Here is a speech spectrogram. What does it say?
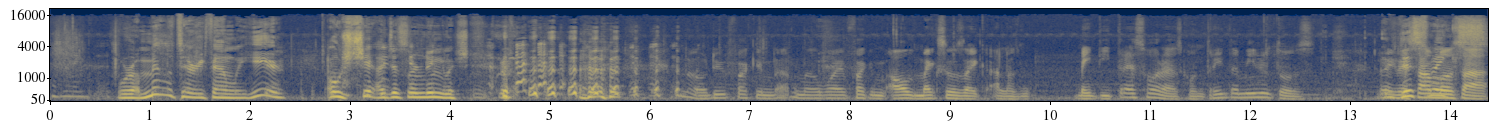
doesn't exist. We're a military family here. Oh shit! I just learned English. No, dude, fucking, I don't know why fucking all Mexico's like a las 23 horas con 30 minutos. This Regresamos makes- a.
